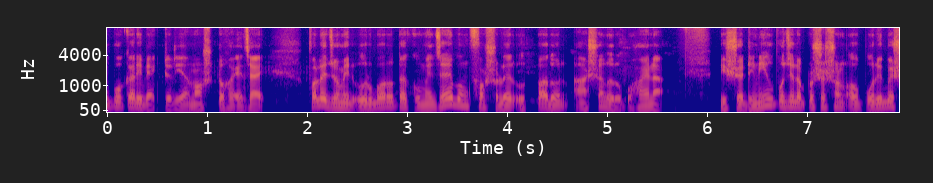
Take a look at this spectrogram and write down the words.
উপকারী ব্যাকটেরিয়া নষ্ট হয়ে যায়। ফলে জমির উর্বরতা কমে যায় এবং ফসলের উৎপাদন আশানুরূপ হয় না। বিষয়টি নিয়ে উপজেলা প্রশাসন ও পরিবেশ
